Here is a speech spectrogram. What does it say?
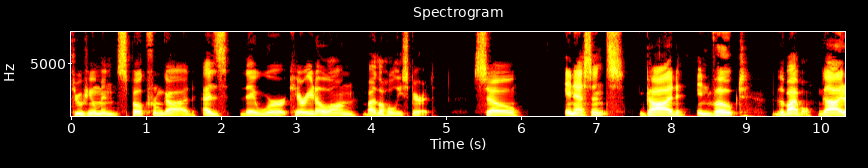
through human, spoke from God as they were carried along by the Holy Spirit. So, in essence, God invoked the Bible. God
